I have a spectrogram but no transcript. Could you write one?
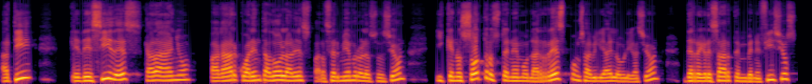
a ti, que decides cada año pagar 40 dólares para ser miembro de la asociación y que nosotros tenemos la responsabilidad y la obligación de regresarte en beneficios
